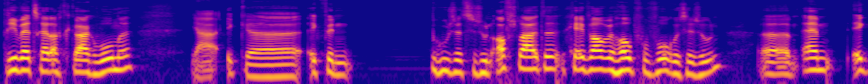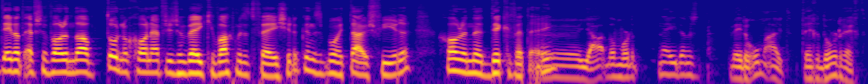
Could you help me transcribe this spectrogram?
Drie wedstrijden achter elkaar gewonnen. Ja, ik, ik vind hoe ze het seizoen afsluiten... geeft wel weer hoop voor volgend seizoen. Ehm, en ik denk dat FC Volendam toch nog gewoon eventjes een weekje wacht met het feestje. Dan kunnen ze het mooi thuis vieren. Gewoon een eh, dikke vette 1. Eh, ja, dan wordt het... Nee, dan is het wederom uit tegen Dordrecht.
